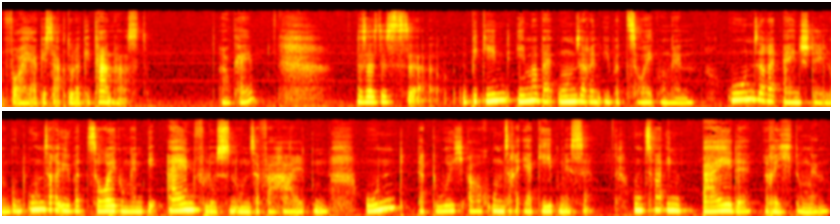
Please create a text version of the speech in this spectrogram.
vorher gesagt oder getan hast. Okay? Das heißt, es äh, beginnt immer bei unseren Überzeugungen. Unsere Einstellung und unsere Überzeugungen beeinflussen unser Verhalten und dadurch auch unsere Ergebnisse. Und zwar in beide Richtungen.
